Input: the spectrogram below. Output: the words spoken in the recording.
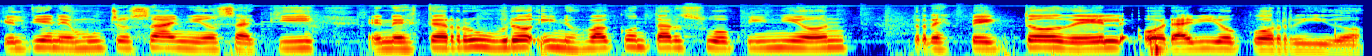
que él tiene muchos años aquí en este rubro y nos va a contar su opinión respecto del horario corrido.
